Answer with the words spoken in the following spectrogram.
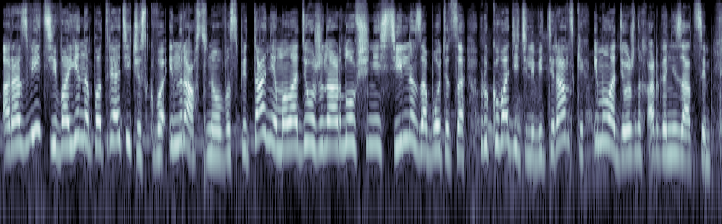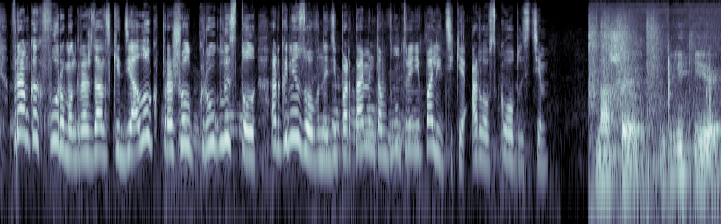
О развитии военно-патриотического и нравственного воспитания молодежи на Орловщине сильно заботятся руководители ветеранских и молодежных организаций. В рамках форума «Гражданский диалог» прошел круглый стол, организованный Департаментом внутренней политики Орловской области. Наши великие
